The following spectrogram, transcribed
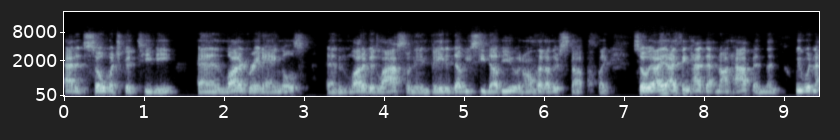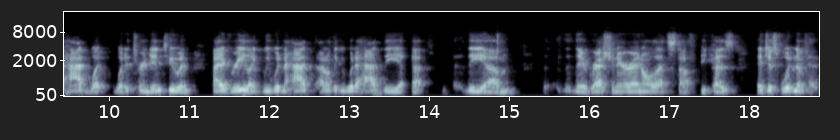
added so much good TV and a lot of great angles and a lot of good laughs when they invaded WCW and all that other stuff. Like, so I, I think had that not happened, then we wouldn't have had what what it turned into. And I agree, like we wouldn't have had. I don't think we would have had the uh, the um, the aggression era and all that stuff because it just wouldn't have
